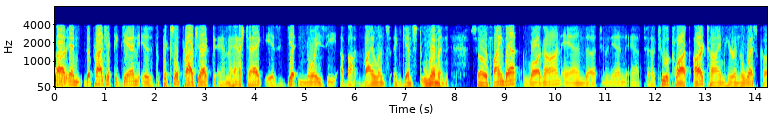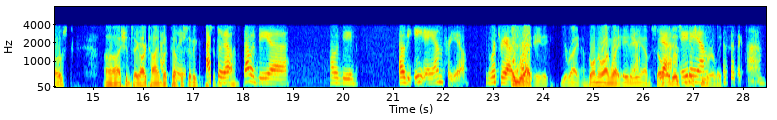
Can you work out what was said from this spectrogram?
Uh, and the project again is the Pixel Project, and the hashtag is Get Noisy About Violence Against Women. So find that, log on, and uh, tune in at uh, two o'clock our time here in the West Coast. Uh, I shouldn't say our time, but uh, Pacific Pacific Actually, that time. that would be uh that would be that would be eight a.m. for you. We're three hours. Oh, you're ahead. right. Eight. You're right. I'm going the wrong way. Eight Yeah. a.m. So yeah, it is, eight it is a.m. too early. Pacific time.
